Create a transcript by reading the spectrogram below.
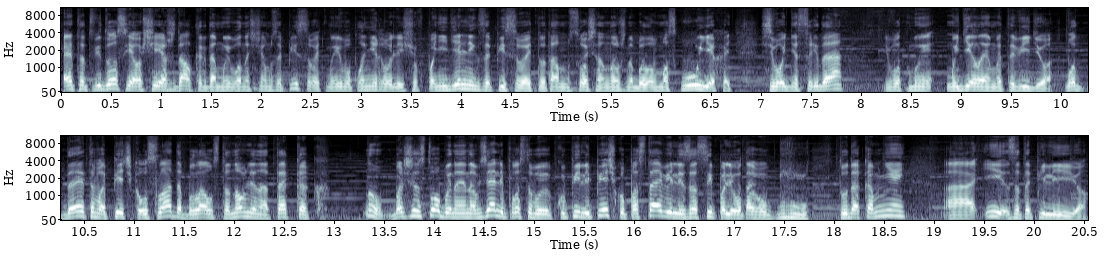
этот видос я вообще я ждал, когда мы его начнем записывать. Мы его планировали еще в понедельник записывать, но там срочно нужно было в Москву уехать. Сегодня среда, и вот мы, мы делаем это видео. Вот до этого печка Услада была установлена так, как ну, большинство бы, наверное, взяли, просто бы купили печку, поставили, засыпали вот так вот туда камней а, и затопили ее.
